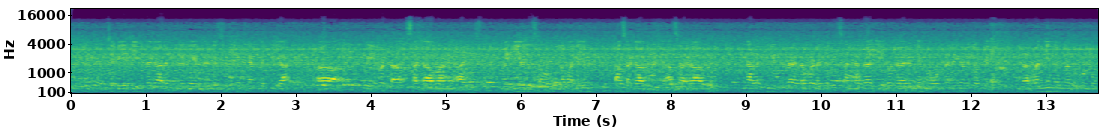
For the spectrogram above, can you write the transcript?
സൃഷ്ടിക്കാൻ ചെറിയ ജീവിതകാലത്തിൽ തന്നെ സൃഷ്ടിക്കാൻ പറ്റിയ പ്രിയപ്പെട്ട സഖാവാണ് ആരിസ് വലിയൊരു സൗഹൃദ ആ സഖാവിനുണ്ട്. ആ സഖാവ് നടത്തിയിട്ടുള്ള ഇടപെടലും സന്നദ്ധ ജീവകാരുണ്യ പ്രവർത്തനങ്ങളിലൊക്കെ നിറഞ്ഞു നിന്നതുകൊണ്ടും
